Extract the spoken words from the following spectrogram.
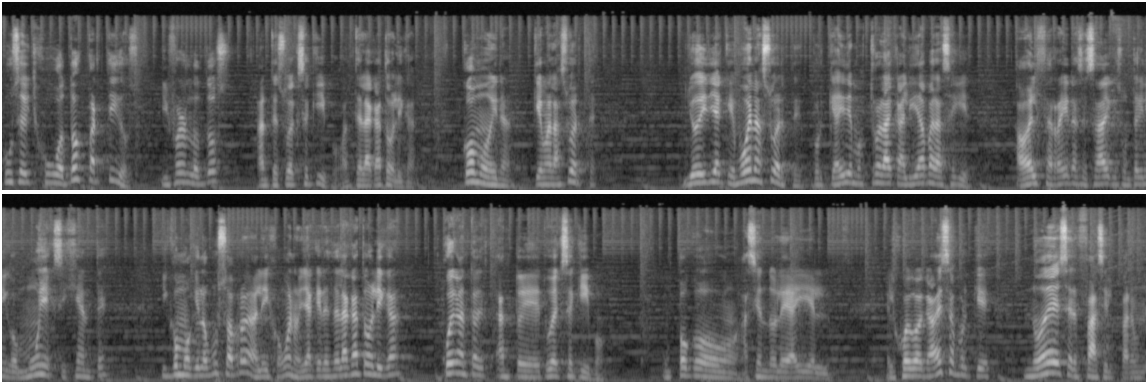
Kusevich jugó dos partidos y fueron los dos ante su ex equipo, ante la Católica. ¿Cómo dirán? Qué mala suerte. Yo diría que buena suerte, porque ahí demostró la calidad para seguir. Abel Ferreira se sabe que es un técnico muy exigente y como que lo puso a prueba. Le dijo, bueno, ya que eres de la Católica, juega ante, tu ex equipo. Un poco haciéndole ahí el, juego de cabeza porque no debe ser fácil para un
